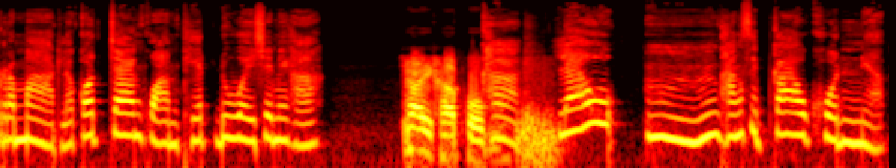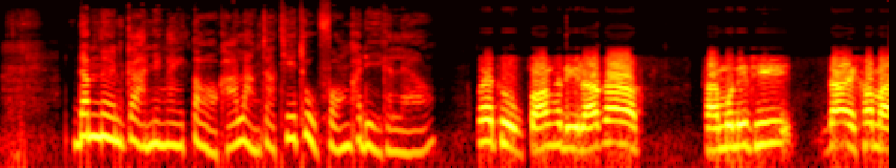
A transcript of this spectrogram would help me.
ประมาท แล้วก็แจ้งความเท็จด้วยใช่ไหมคะ ใช่ครับผมค่ะ แล้วอืมทั้ง19คนเนี่ยดำเนินการยังไงต่อคะหลังจากที่ถูกฟ้องคดีกันแล้ว เมื่อถูกฟ้องคดีแล้วก็ทางมูลนิธิได้เข้ามา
